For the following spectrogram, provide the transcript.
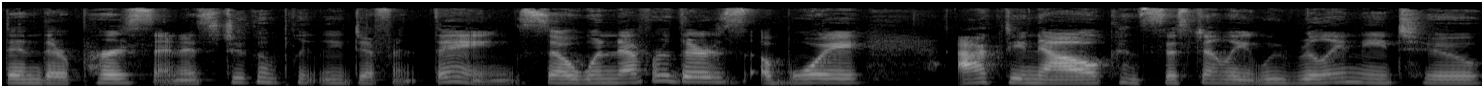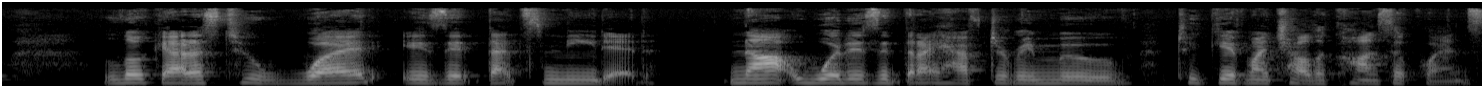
than their person. It's two completely different things. So, whenever there's a boy acting out consistently, we really need to look at as to what is it that's needed, not what is it that I have to remove to give my child a consequence.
